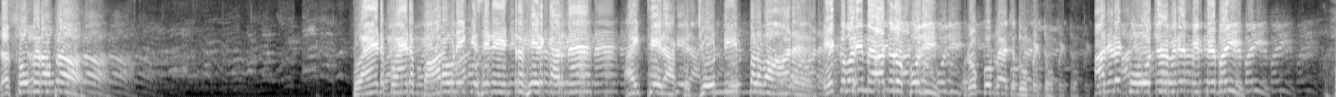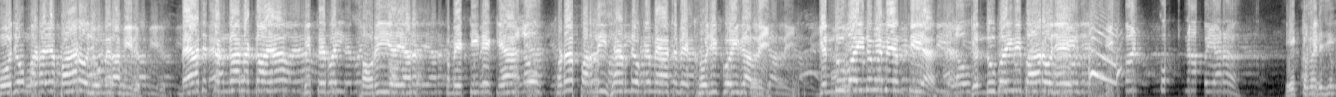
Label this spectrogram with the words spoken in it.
ਦੱਸੋ ਮੇਰਾ ਭਰਾ। ਪੁਆਇੰਟ ਪੁਆਇੰਟ ਬਾਹਰੋਂ ਨਹੀਂ ਕਿਸੇ ਨੇ ਇੰਟਰਫੇਅਰ ਕਰਨਾ। ਇੱਥੇ ਰੱਖ ਜੋਨੀ ਪਹਿਲਵਾਨ ਇੱਕ ਵਾਰੀ ਮੈਚ ਰੋਕੋ ਜੀ। ਰੋਕੋ ਮੈਚ 2 ਮਿੰਟ। ਆ ਜਿਹੜੇ ਕੋਚ ਆ ਵੀਰੇ ਮੀਤੇ ਬਾਈ ਹੋ ਜਾਓ ਮਾੜਾ ਜਿਹਾ ਬਾਹਰ ਹੋ ਜਾਓ ਮੇਰਾ ਵੀਰ। ਮੈਚ ਚੰਗਾ ਲੱਗਾ ਆ। ਮੀਤੇ ਬਾਈ ਸੌਰੀ ਆ ਯਾਰ ਕਮੇਟੀ ਨੇ ਕਿਹਾ। ਥੋੜਾ ਪਰਲੀ ਸਾਈਡ ਤੇ ਹੋ ਕੇ ਮੈਚ ਵੇਖੋ ਜੀ ਕੋਈ ਗੱਲ ਨਹੀਂ। ਗਿੰਦੂ ਬਾਈ ਨੂੰ ਵੀ ਬੇਨਤੀ ਹੈ ਗਿੰਦੂ ਬਾਈ ਵੀ ਬਾਹਰ ਹੋ ਜੇ। ਨਾ ਯਾਰ। ਇੱਕ ਮਿੰਟ ਜੀ।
